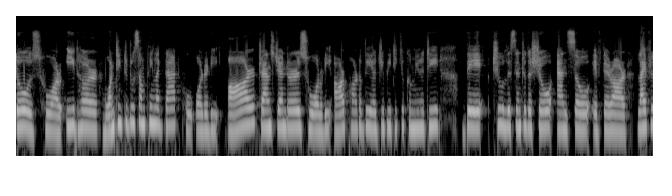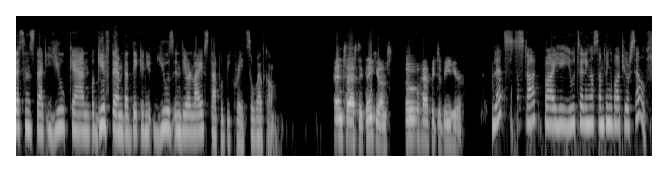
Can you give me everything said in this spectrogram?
those who are either wanting to do something like that, who already are transgenders, who already are part of the LGBTQ community, they too listen to the show. And so, if there are life lessons that you can give them that they can use in their lives, that would be great. So, welcome. Fantastic. Thank you. I'm so happy to be here. Let's start by you telling us something about yourself.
